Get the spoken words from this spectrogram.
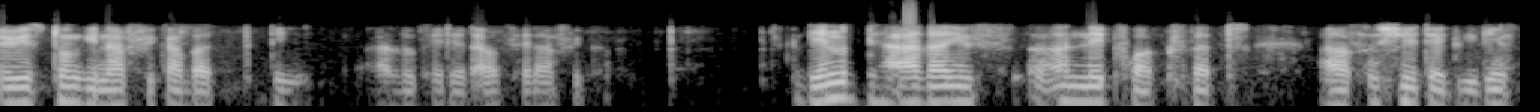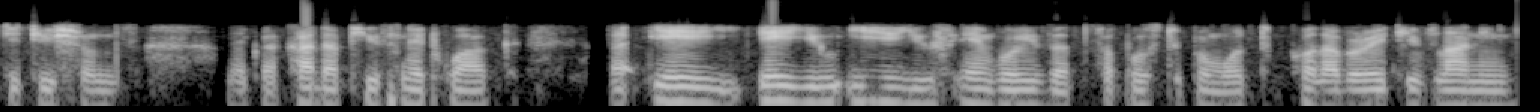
very strong in Africa, but they are located outside Africa. Then there are other uh, networks that are associated with institutions like the CAADP Youth Network, the AU EU Youth Envoys that's supposed to promote collaborative learning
